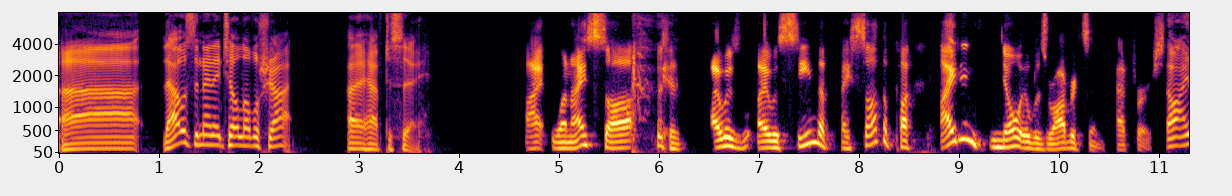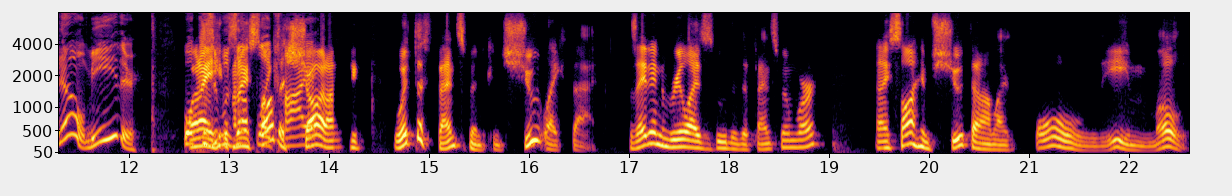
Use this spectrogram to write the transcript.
Uh, that was an NHL level shot, I have to say. I when I saw because I was I was seeing the I saw the puck. I didn't know it was Robertson at first. Oh, I know, me either. Well, because it was when I saw like the high. shot, I'm like, what defenseman can shoot like that? Because I didn't realize who the defensemen were. And I saw him shoot that. I'm like, holy moly.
